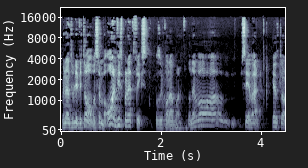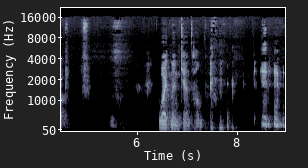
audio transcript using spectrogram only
Men den har inte blivit av. Och sen bara, åh den finns på Netflix. Och så kollade jag på den. Och den var sevärd. Helt klart. White Men Can't Hump.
